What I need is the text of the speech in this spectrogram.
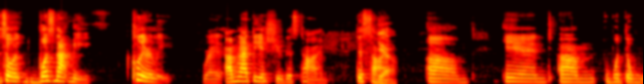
So it was not me, clearly, right? I'm not the issue this time. This time. Yeah. Um and um with the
